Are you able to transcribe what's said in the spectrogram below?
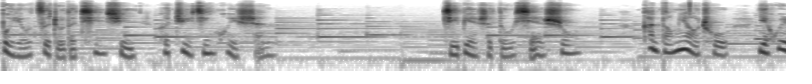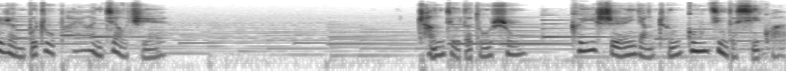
不由自主的谦逊和聚精会神。即便是读闲书，看到妙处也会忍不住拍案叫绝。长久的读书，可以使人养成恭敬的习惯，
